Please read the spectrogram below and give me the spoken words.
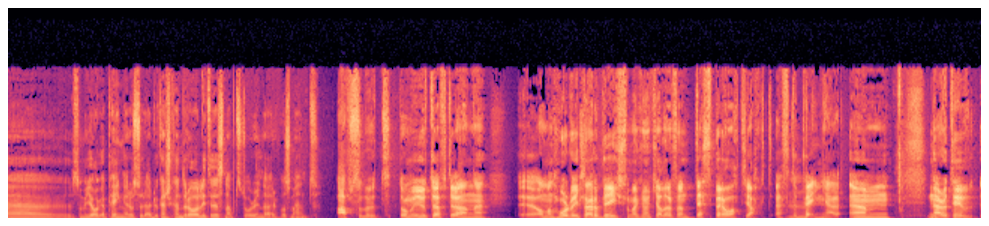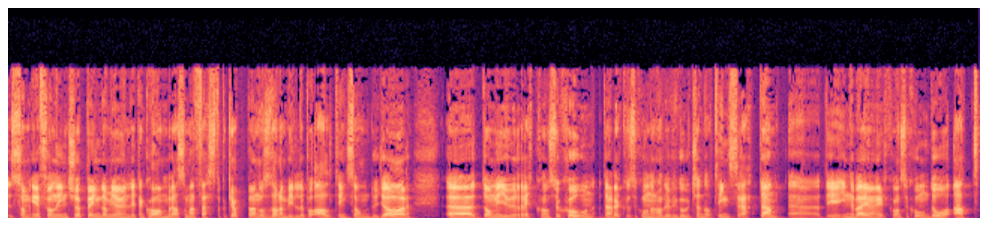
eh, som jagar pengar och sådär. Du kanske kan dra lite snabbt storyn där, vad som har hänt? Absolut. De är ute efter en, eh, om man hårdvinklar rubrik, skulle man kunna kalla det för en desperat jakt efter mm. pengar. Um, Narrative, som är från Linköping, de gör en liten kamera som man fäster på kroppen och så tar den bilder på allting som du gör. Eh, de är ju rekonstruktion. Den rekonstruktionen har blivit godkänd av tingsrätten. Eh, det innebär ju en rekonstruktion då att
